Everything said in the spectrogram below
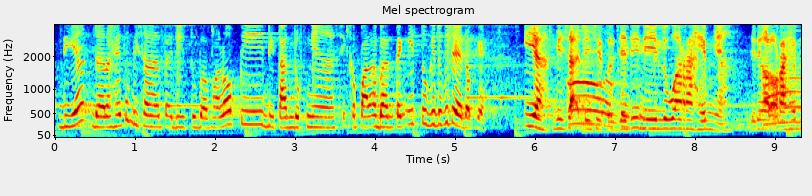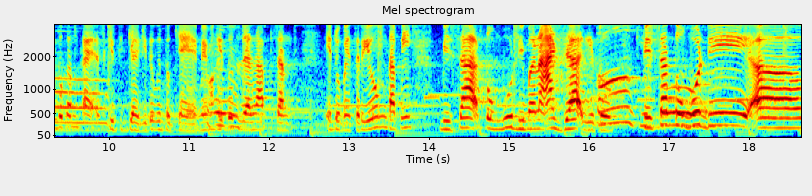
dia darahnya itu bisa sampai di tuba falopi, di tanduknya si kepala banteng itu gitu-gitu ya dok ya? Iya bisa di Oh, situ. oke, Jadi oke. di luar rahimnya. Jadi kalau rahim itu kan kayak segitiga gitu bentuknya ya. Memang itu adalah lapisan endometrium tapi bisa tumbuh di mana aja gitu. Oh, gitu. Bisa tumbuh di em,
